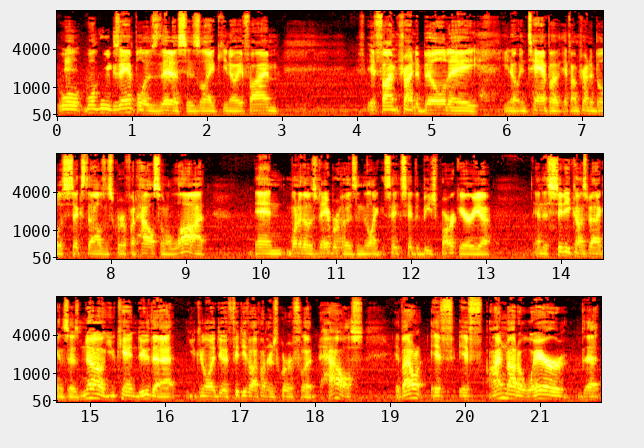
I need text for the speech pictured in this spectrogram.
well, well, the example is this: is like you know, if I'm if I'm trying to build a you know in Tampa, if I'm trying to build a six thousand square foot house on a lot in one of those neighborhoods in the like say say the Beach Park area, and the city comes back and says, "No, you can't do that. You can only do a 5,500 square foot house." if I don't if if I'm not aware that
